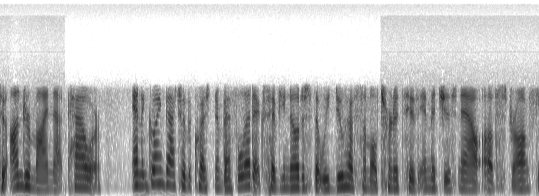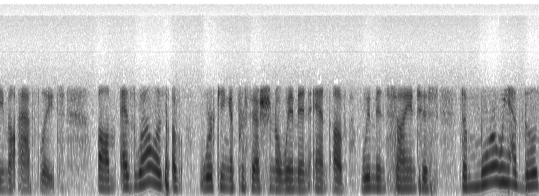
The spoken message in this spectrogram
to undermine that power. And going back to the question of athletics, have you noticed that we do have some alternative images now of strong female athletes, um, as well as of working and professional women and of women scientists? The more we have those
